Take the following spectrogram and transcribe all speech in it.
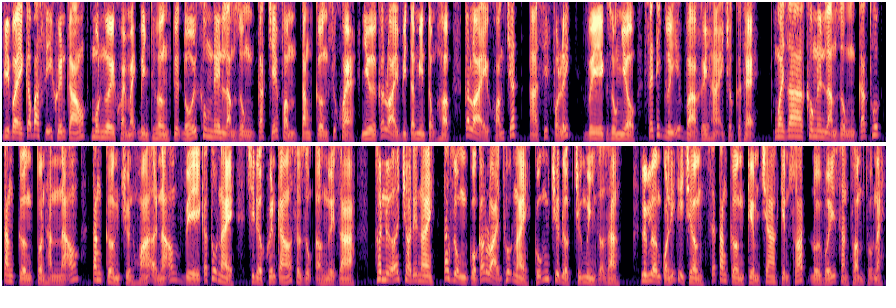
Vì vậy, các bác sĩ khuyến cáo một người khỏe mạnh bình thường tuyệt đối không nên lạm dụng các chế phẩm tăng cường sức khỏe như các loại vitamin tổng hợp, các loại khoáng chất, axit folic vì dùng nhiều sẽ tích lũy và gây hại cho cơ thể. Ngoài ra, không nên lạm dụng các thuốc tăng cường tuần hoàn não, tăng cường chuyển hóa ở não vì các thuốc này chỉ được khuyến cáo sử dụng ở người già. Hơn nữa, cho đến nay, tác dụng của các loại thuốc này cũng chưa được chứng minh rõ ràng. Lực lượng quản lý thị trường sẽ tăng cường kiểm tra kiểm soát đối với sản phẩm thuốc này.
